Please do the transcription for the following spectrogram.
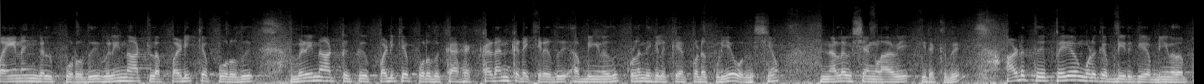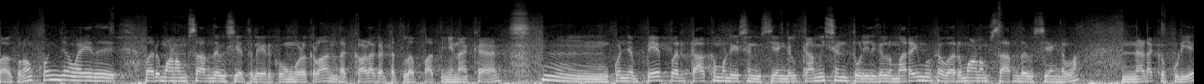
பயணங்கள் போகிறது வெளிநாட்டில் படிக்க போகிறது வெளிநாட்டுக்கு படிக்க போகிறதுக்காக கடன் கிடைக்கிறது அப்படிங்கிறது குழந்தைகளுக்கு ஏற்படக்கூடிய ஒரு விஷயம். நல்ல விஷயங்களாகவே இருக்குது. அடுத்து பெரியவங்களுக்கு எப்படி இருக்குது அப்படிங்கிறத பார்க்குறோம். கொஞ்சம் வயது வரும் வருமானம் சார்ந்த விஷயத்தில் இருக்கவங்களுக்கெல்லாம் இந்த காலகட்டத்தில் பார்த்தீங்கன்னாக்க கொஞ்சம் பேப்பர் டாக்குமெண்டேஷன் விஷயங்கள் கமிஷன் தொழில்கள் மறைமுக வருமானம் சார்ந்த விஷயங்கள்லாம் நடக்கக்கூடிய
